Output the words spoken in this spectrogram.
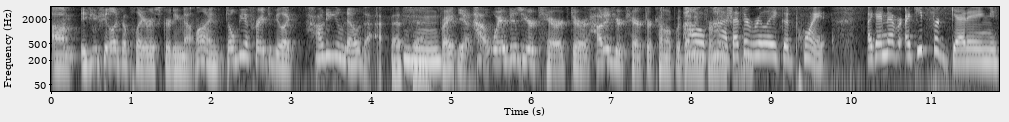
um, if you feel like a player is skirting that line, don't be afraid to be like, "How do you know that?" That's yeah. right? Yeah. How? Where does your character? How did your character come up with that Oh information? god, that's a really good point. Like I never, I keep forgetting.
